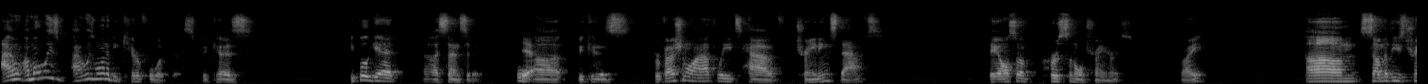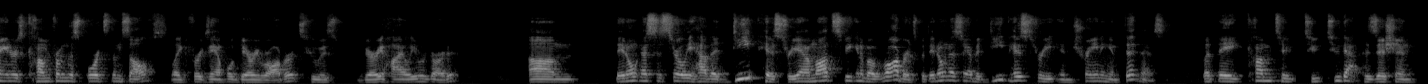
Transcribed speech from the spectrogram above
I, I'm always I always want to be careful with this because people get uh, sensitive. Yeah. Uh, because professional athletes have training staffs. They also have personal trainers, right? Um, some of these trainers come from the sports themselves, like for example, Gary Roberts, who is very highly regarded. Um, they don't necessarily have a deep history. I'm not speaking about Roberts, but they don't necessarily have a deep history in training and fitness. But they come to to to that position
